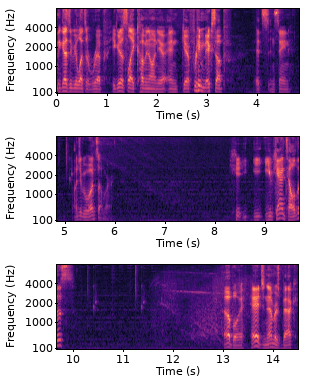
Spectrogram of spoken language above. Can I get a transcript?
Because if you let it rip, you can just like come in on you and get a free mix-up. It's insane. Why'd you be one somewhere? You, you, you can't tell this? Oh boy. Hey, Janemba's back.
